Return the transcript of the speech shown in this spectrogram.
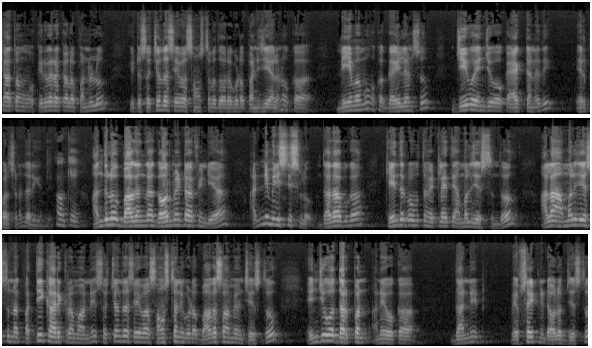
శాతం ఒక ఇరవై రకాల పనులు ఇటు స్వచ్ఛంద సేవా సంస్థల ద్వారా కూడా పనిచేయాలని ఒక నియమము ఒక గైడ్లైన్స్ జీవో ఎన్జిఓ ఒక యాక్ట్ అనేది ఏర్పరచడం జరిగింది. ఓకే. అందులో భాగంగా గవర్నమెంట్ ఆఫ్ ఇండియా అన్ని మినిస్ట్రీస్లో దాదాపుగా కేంద్ర ప్రభుత్వం ఎట్లయితే అమలు చేస్తుందో అలా అమలు చేస్తున్న ప్రతి కార్యక్రమాన్ని స్వచ్ఛంద సేవా సంస్థని కూడా భాగస్వామ్యం చేస్తూ ఎన్జిఓ దర్పణ్ అనే ఒక దాన్ని వెబ్సైట్ని డెవలప్ చేస్తూ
